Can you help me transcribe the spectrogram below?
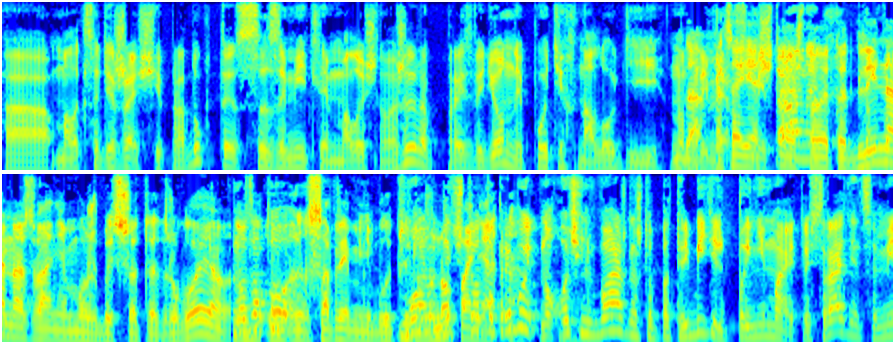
э, молокосодержащие продукты с заменителем молочного жира, произведенные по технологии. Например, да, хотя сметаны, я считаю, что это длинное например. название, может быть, что-то другое, но зато со временем будет придумано, может быть, что-то прибудет, но очень важно, что потребитель понимает. То есть разница между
